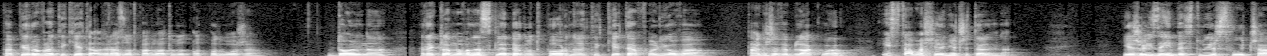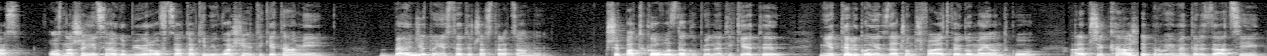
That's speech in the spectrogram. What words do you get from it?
papierowa etykieta od razu odpadła od, od podłoża. Dolna, reklamowana w sklepie jako odporna etykieta foliowa, także wyblakła i stała się nieczytelna. Jeżeli zainwestujesz swój czas w oznaczenie całego biurowca takimi właśnie etykietami, będzie to niestety czas stracony. Przypadkowo zakupione etykiety nie tylko nie znaczą trwale Twojego majątku, ale przy każdej próbie inwentaryzacji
